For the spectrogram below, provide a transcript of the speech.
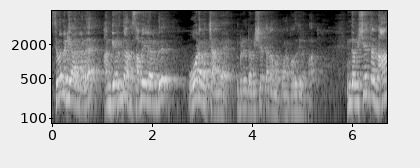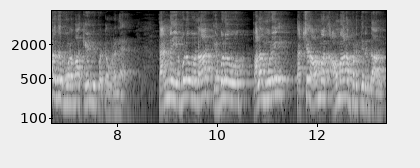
சிவனடியார்களை அங்கேருந்து அந்த சபையிலேருந்து ஓட வச்சாங்க இப்படின்ற விஷயத்தை நாம் போன பகுதியில் பார்த்தோம். இந்த விஷயத்தை நாரதர் மூலமாக கேள்விப்பட்ட உடனே தன்னை எவ்வளவு நாள் எவ்வளவு பல முறை தக்ஷன் அவமா அவமானப்படுத்தியிருந்தாலும்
